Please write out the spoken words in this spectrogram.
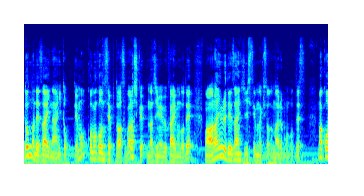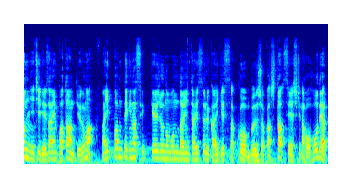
どんなデザイナーにとってもこのコンセプトは素晴らしく馴染み深いもので、まあ、あらゆるデザインシステムの基礎となるものです、まあ、今日デザインパターンというのは、ま一般的な設計上の問題に対する解決策を文書化した正式な方法である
